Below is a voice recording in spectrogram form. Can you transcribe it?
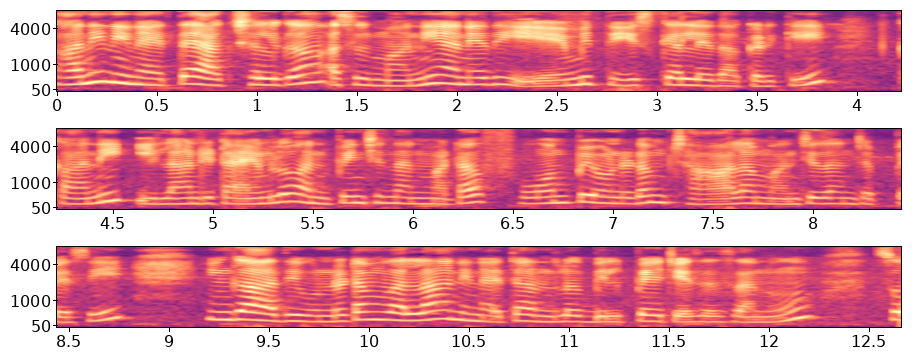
కానీ నేనైతే యాక్చువల్గా అసలు మనీ అనేది ఏమీ తీసుకెళ్ళలేదు అక్కడికి. కానీ ఇలాంటి టైంలో అనిపించింది అనమాట ఫోన్పే ఉండడం చాలా మంచిదని చెప్పేసి. ఇంకా అది ఉండటం వల్ల నేనైతే అందులో బిల్ పే చేసేసాను. సో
